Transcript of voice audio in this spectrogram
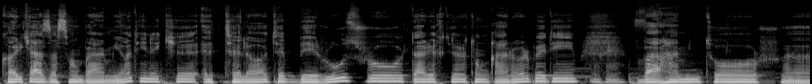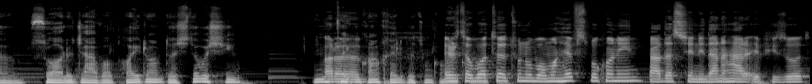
کاری که از دستمون برمیاد اینه که اطلاعات بروز رو در اختیارتون قرار بدیم و همینطور سوال و جواب هایی رو هم داشته باشیم. این آره. فکر خیلی بهتون ارتباطتون رو با ما حفظ بکنین. بعد از شنیدن هر اپیزود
